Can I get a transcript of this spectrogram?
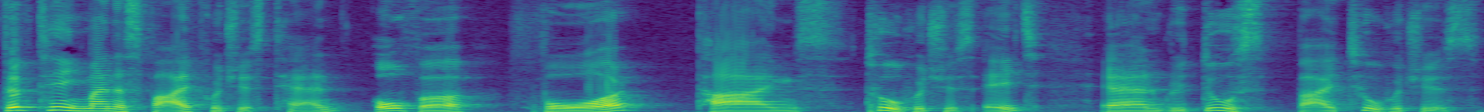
15 minus 5, which is 10, over 4 times 2, which is 8, and reduce by 2, which is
